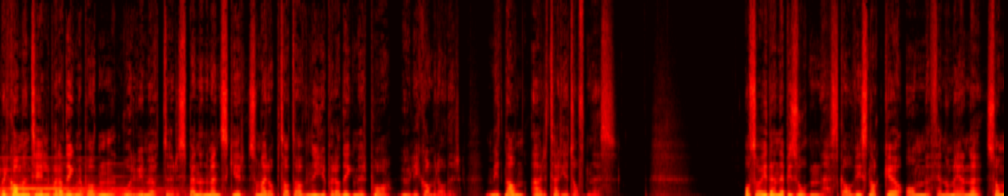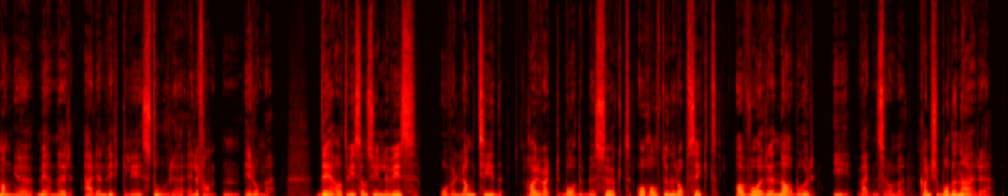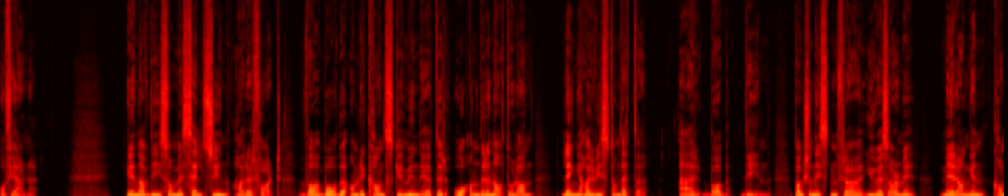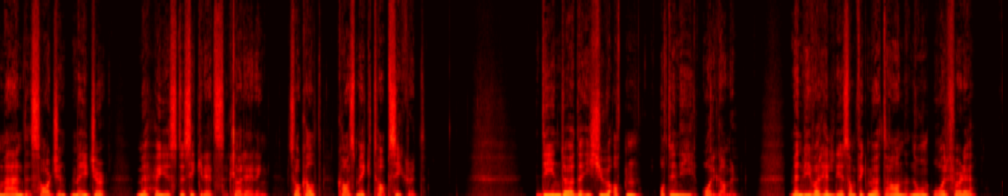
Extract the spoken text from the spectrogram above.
Velkommen til Paradigmepodden, hvor vi møter spennende mennesker som er opptatt av nye paradigmer på ulike områder. Mitt navn er Terje Toftenes. Også i denne episoden skal vi snakke om fenomenet som mange mener er den virkelig store elefanten i rommet. Det at vi sannsynligvis over lang tid har vært både besøkt og holdt under oppsikt av våre naboer i verdensrommet, kanskje både nære og fjerne. En av de som med selvsyn har erfart hva både amerikanske myndigheter og andre NATO-land lenge har visst om dette, er Bob Dean, pensjonisten fra US Army med rangen Command Sergeant Major med høyeste sikkerhetsklarering, såkalt Cosmic Top Secret. Dean døde i 2018, 89 år gammel. Men vi var heldige som fikk møte han noen år før det,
